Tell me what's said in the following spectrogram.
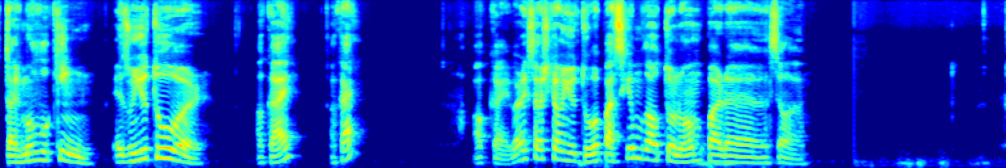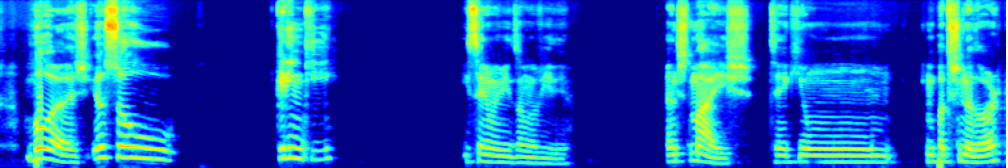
estás maluquinho. És um youtuber. Ok? Ok? Ok, agora que sabes que é um youtuber, pá, se quer mudar o teu nome para, sei lá. Boas, eu sou o Crinky e sejam bem-vindos ao meu vídeo. Antes de mais, tenho aqui um, um patrocinador.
